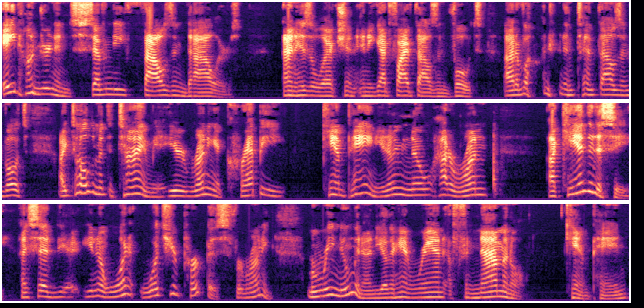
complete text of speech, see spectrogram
eight hundred and seventy thousand dollars on his election, and he got five thousand votes out of one hundred and ten thousand votes. I told him at the time, "You're running a crappy campaign. You don't even know how to run a candidacy." I said, "You know what? What's your purpose for running?" Marie Newman, on the other hand, ran a phenomenal campaign.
